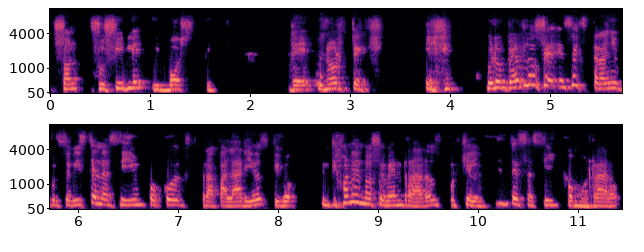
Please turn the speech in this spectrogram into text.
son Fusible y Bostic de Nortec. bueno, verlos es, extraño porque se visten así un poco extrapalarios. Digo, en Tijuana no se ven raros porque el gente es así como raro.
